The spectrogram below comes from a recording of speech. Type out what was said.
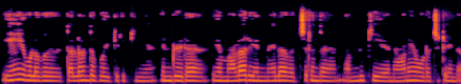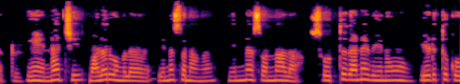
ஏன் இவ்வளவு தளர்ந்து போய்க்கிருக்கீங்க? என்றிட என் மலர் என் மேல வச்சிருந்த நம்பிக்கையை நானே உடைச்சிட்டேன் டாக்டர். ஏன் என்னாச்சு? மலர் உங்களை என்ன சொன்னாங்க? என்ன சொன்னாலா சொத்து தானே வேணும். எடுத்துக்கோ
